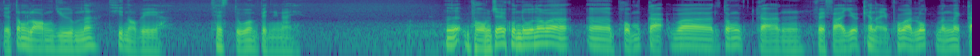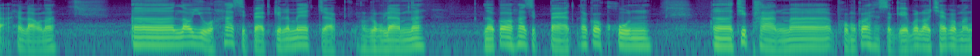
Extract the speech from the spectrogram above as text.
เดี๋ยวต้องลองยืมนะที่นอร์เวย์เทสดูว่ามันเป็นยังไง ผมจะให้คุณดูนะว่าผมกะว่าต้องการไฟฟ้าเยอะแค่ไหน เพราะว่ารถมันไม่กะให้เรานะเอ่อเราอยู่ 58 กิโลเมตรจากโรงแรมนะ แล้วก็ 58 แล้วก็คูณที่ผ่านมาผมก็สังเกตว่าเราใช้ประมาณ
